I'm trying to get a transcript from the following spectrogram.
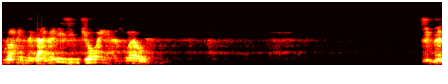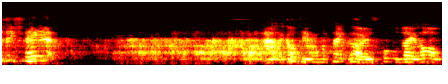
running the game and he's enjoying it as well. Good position here. And the goalkeeper will take those all day long.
